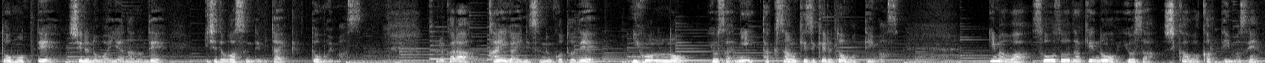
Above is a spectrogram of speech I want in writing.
と思って死ぬのは嫌なので一度は住んでみたいと思います。それから海外に住むことで日本の良さにたくさん気づけると思っています。今は想像だけの良さしか分かっていません。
